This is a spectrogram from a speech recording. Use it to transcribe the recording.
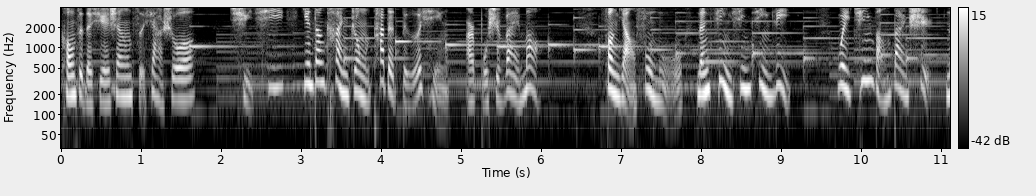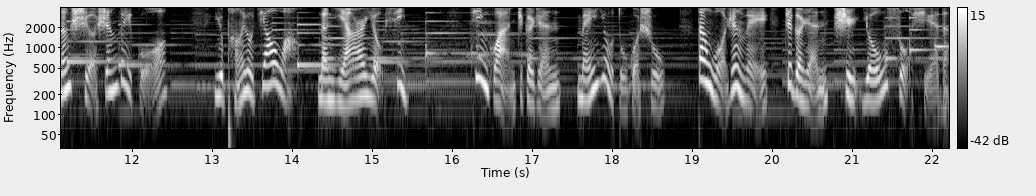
孔子的学生子夏说：“娶妻应当看重她的德行，而不是外貌；奉养父母能尽心尽力，为君王办事能舍身为国，与朋友交往。”能言而有信，尽管这个人没有读过书，但我认为这个人是有所学的。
